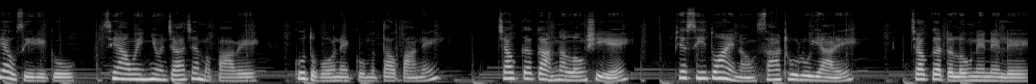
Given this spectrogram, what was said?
ပြောက်စီတွေကိုဆရာဝန်ညွှန်ကြားချက်မပါဘဲကိုယ့်သဘောနဲ့ကိုယ်မတောက်ပါနဲ့။ကြောက်ကက်ကနှလုံးရှိတယ်။ဖြက်စီးသွားရင်တော့စားထိုးလို့ရတယ်။ကြောက်ကက်တစ်လုံးနဲ့နဲ့လည်း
